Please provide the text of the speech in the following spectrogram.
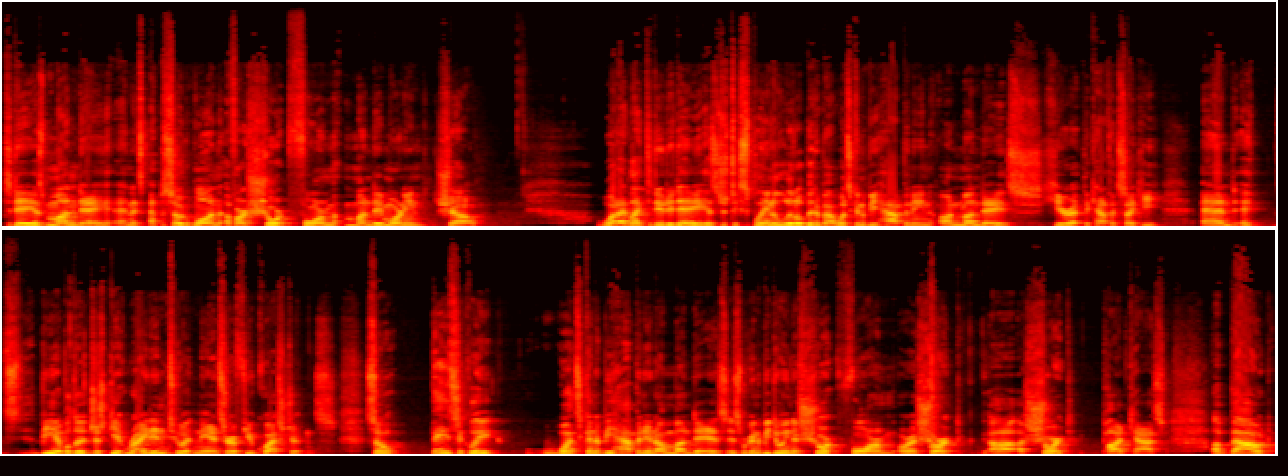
Today is Monday, and it's episode one of our short form Monday morning show. What I'd like to do today is just explain a little bit about what's going to be happening on Mondays here at the Catholic Psyche and be able to just get right into it and answer a few questions. So, basically, what's going to be happening on Mondays is we're going to be doing a short form or a short uh, a short podcast about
